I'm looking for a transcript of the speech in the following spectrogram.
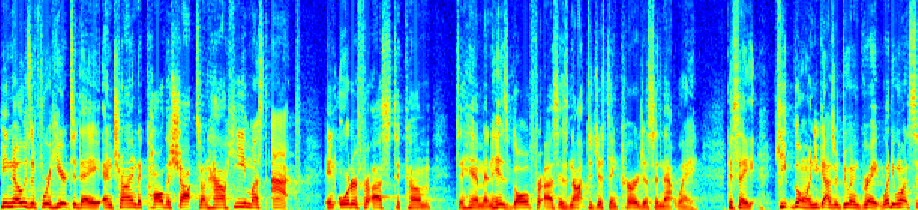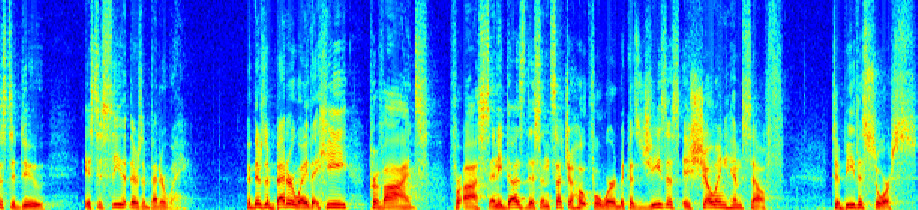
He knows if we're here today and trying to call the shots on how he must act in order for us to come to him. And his goal for us is not to just encourage us in that way, to say, keep going, you guys are doing great. What he wants us to do is to see that there's a better way, that there's a better way that he provides for us. And he does this in such a hopeful word because Jesus is showing himself to be the source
